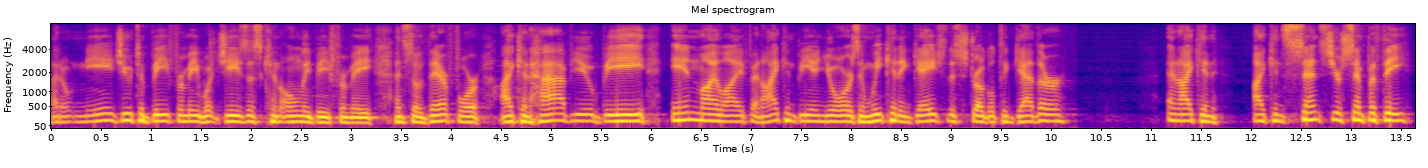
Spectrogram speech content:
I don't need you to be for me what Jesus can only be for me. And so, therefore, I can have you be in my life and I can be in yours, and we can engage this struggle together. And I can, I can sense your sympathy.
